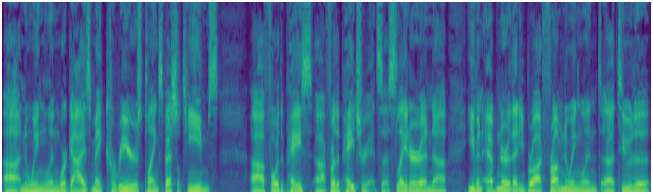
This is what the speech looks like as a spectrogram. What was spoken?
uh, New England, where guys make careers playing special teams uh, for the pace uh, for the Patriots. Uh, Slater and uh, even Ebner that he brought from New England uh, to the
